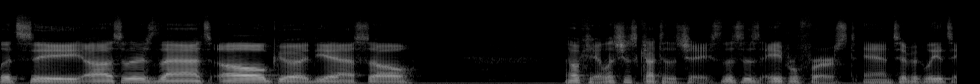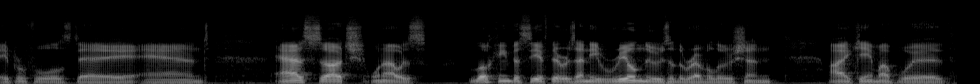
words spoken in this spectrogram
let's see. Uh, so there's that. Oh, good. Yeah. So okay, let's just cut to the chase. This is April 1st, and typically it's April Fool's Day, and as such, when I was looking to see if there was any real news of the revolution, I came up with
